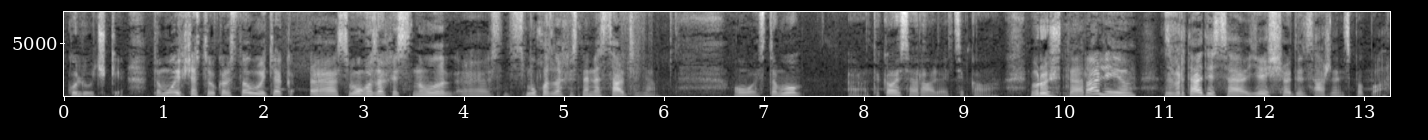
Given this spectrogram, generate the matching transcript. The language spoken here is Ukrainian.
колючки. Тому їх часто використовують як е, смугозахисну, е, смугозахисне насадження. Ось, тому така ось аралія цікава. Вирощуйте аралію, звертайтеся, є ще один саджанець, папа.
